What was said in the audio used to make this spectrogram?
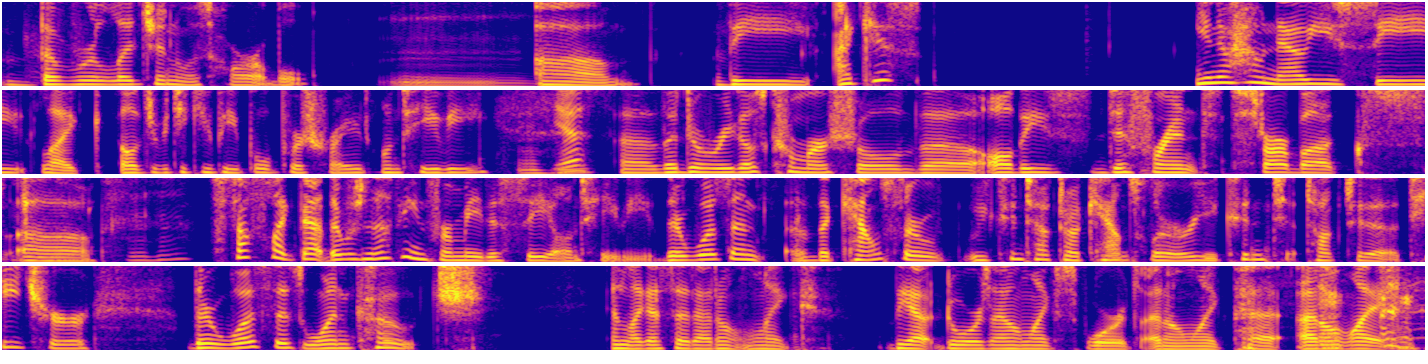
The religion was horrible. Mm. Um, the I guess you know how now you see like LGBTQ people portrayed on TV. Mhm. Yes. Uh, the Doritos commercial, the all these different Starbucks uh, Mhm. stuff like that. There was nothing for me to see on TV. There wasn't uh, the counselor. You couldn't talk to a counselor. You couldn't t- talk to a teacher. There was this one coach, and like I said, I don't like the outdoors. I don't like sports. I don't like pet. I don't like.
